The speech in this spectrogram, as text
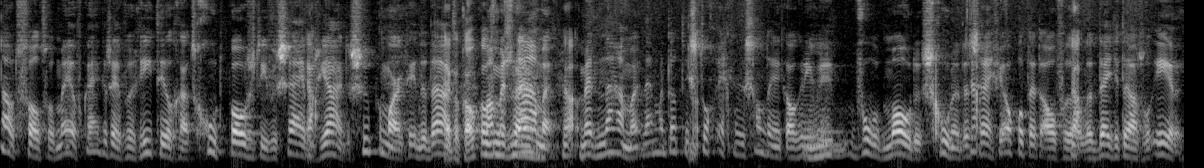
nou het valt wel mee. Of kijk eens even, retail gaat goed, positieve cijfers. Ja, de supermarkt inderdaad. Heb ik ook maar met name, met name, nee, maar dat is toch echt interessant denk ik ook. Die, mhm. Bijvoorbeeld mode, schoenen, dat schrijf je ook altijd overal. Dat deed je trouwens al eerder.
